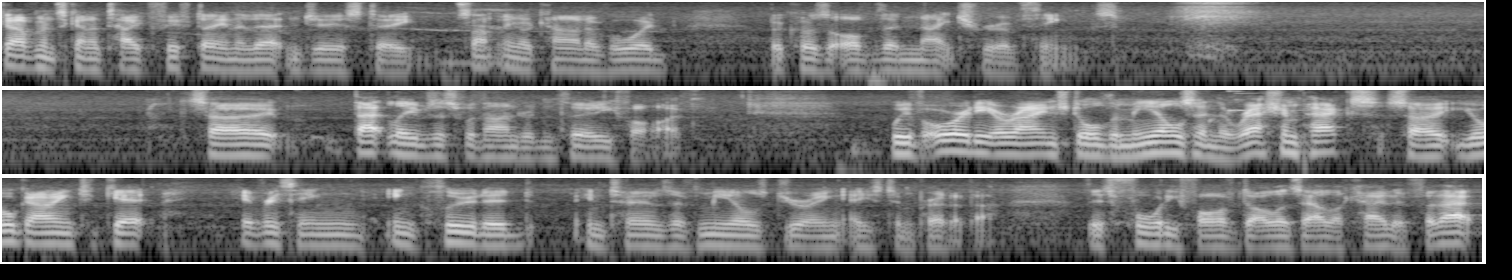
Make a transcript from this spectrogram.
government's going to take 15 of that in GST. Something I can't avoid because of the nature of things. So that leaves us with 135. We've already arranged all the meals and the ration packs, so you're going to get everything included in terms of meals during Eastern Predator. There's $45 allocated for that.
